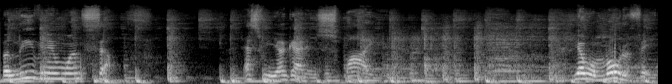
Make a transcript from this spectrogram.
Believing in oneself. That's when y'all got inspired. Y'all were motivated,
